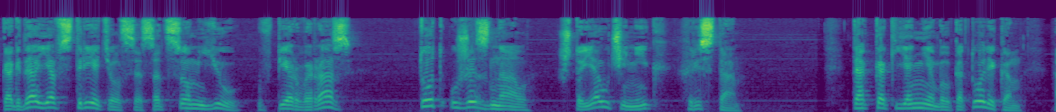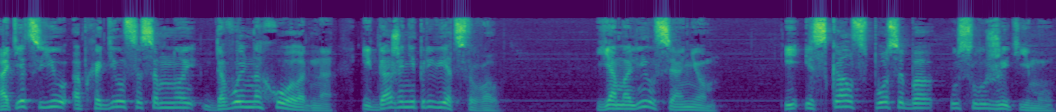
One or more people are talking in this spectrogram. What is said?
Когда я встретился с отцом Ю в первый раз, тот уже знал, что я ученик Христа. Так как я не был католиком, отец Ю обходился со мной довольно холодно и даже не приветствовал. Я молился о нем и искал способа услужить ему.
